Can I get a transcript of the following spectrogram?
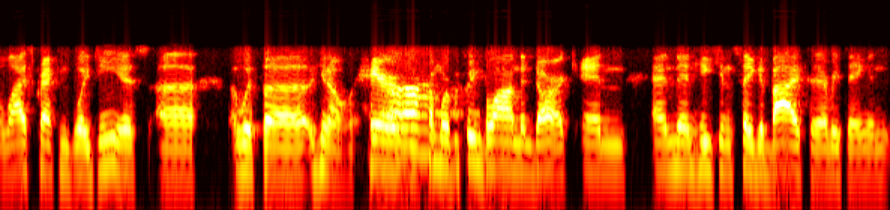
wisecracking boy genius uh, with uh, you know hair Ugh. somewhere between blonde and dark, and and then he can say goodbye to everything and.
